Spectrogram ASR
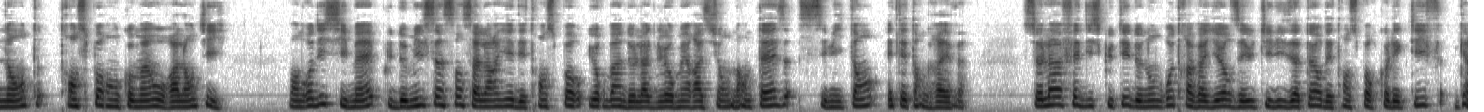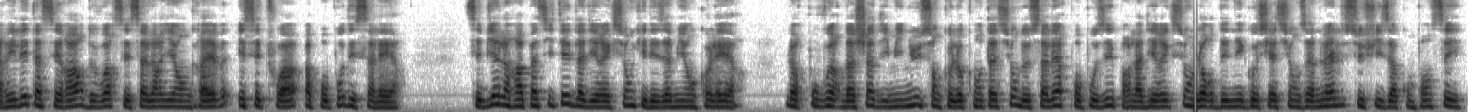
Nantes, transport en commun au ralenti. Vendredi 6 mai, plus de 1500 salariés des transports urbains de l'agglomération nantaise, sémitant, étaient en grève. Cela a fait discuter de nombreux travailleurs et utilisateurs des transports collectifs, car il est assez rare de voir ces salariés en grève, et cette fois à propos des salaires. C'est bien la rapacité de la direction qui les a mis en colère. Leur pouvoir d'achat diminue sans que l'augmentation de salaire proposée par la direction lors des négociations annuelles suffise à compenser.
